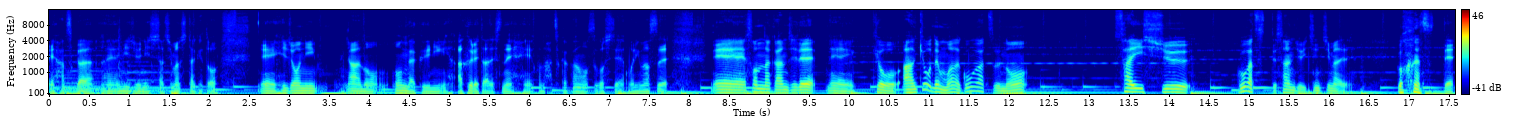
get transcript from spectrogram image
えー、20日、えー、20日経ちましたけど、えー、非常にあの音楽に溢れたですね、え、この20日間を過ごしております。えー、そんな感じで、えー、今日、あ、今日でもまだ5月の最終、5月って31日まで、5月って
